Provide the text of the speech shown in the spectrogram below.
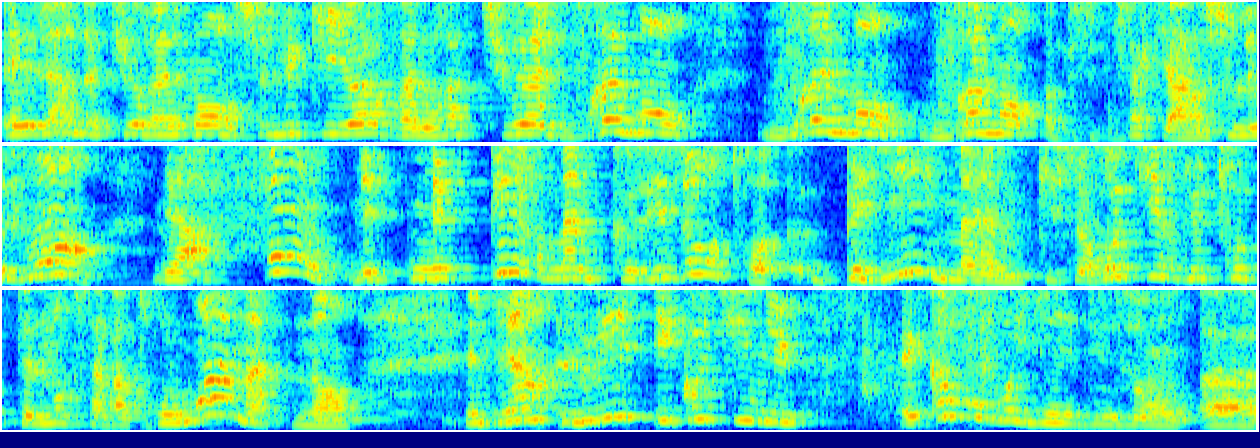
Et là, naturellement, celui qui œuvre à l'heure actuelle, vraiment, vraiment, vraiment, ah, c'est pour ça qu'il y a un soulèvement, mais à fond, mais, mais, pire même que les autres euh, pays même, qui se retirent du truc tellement que ça va trop loin maintenant, eh bien, lui, il continue. Et quand vous voyez, disons, euh,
